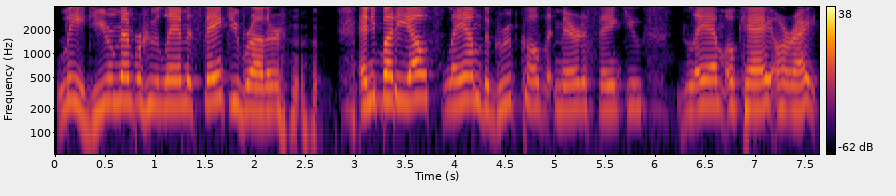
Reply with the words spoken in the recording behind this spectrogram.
Lee, do you remember who Lamb is? Thank you, brother. Anybody else? Lamb, the group called Meredith, thank you. Lamb, okay, all right.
